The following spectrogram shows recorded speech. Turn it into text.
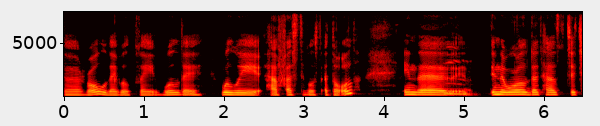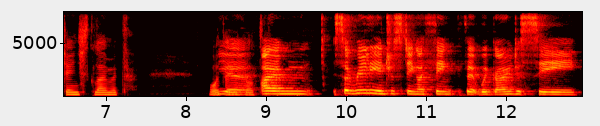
uh, role they will play? Will they will we have festivals at all in the mm. in the world that has the changed climate? What yeah, um, so really interesting. I think that we're going to see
